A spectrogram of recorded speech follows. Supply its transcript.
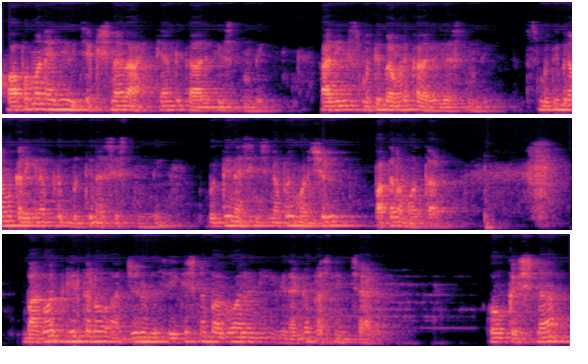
కోపం అనేది విచక్షణ రాహిత్యానికి దారితీస్తుంది అది స్మృతి భ్రమని కలగజేస్తుంది స్మృతి భ్రమ కలిగినప్పుడు బుద్ధి నశిస్తుంది బుద్ధి నశించినప్పుడు మనుషులు పతనమవుతాడు భగవద్గీతలో అర్జునుడు శ్రీకృష్ణ భగవానుని ఈ విధంగా ప్రశ్నించాడు ఓ కృష్ణ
